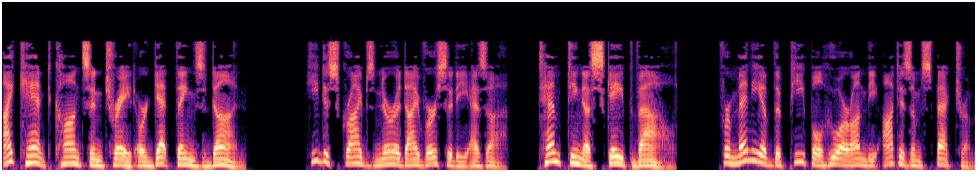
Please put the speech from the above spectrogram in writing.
I can't concentrate or get things done. He describes neurodiversity as a tempting escape valve for many of the people who are on the autism spectrum,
